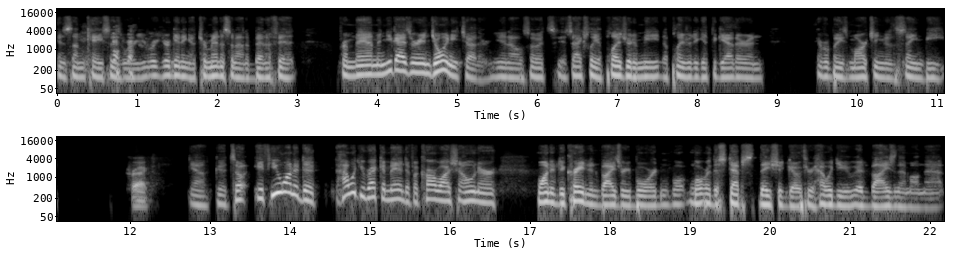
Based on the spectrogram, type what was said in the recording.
in some cases where you're you're getting a tremendous amount of benefit from them and you guys are enjoying each other you know so it's it's actually a pleasure to meet a pleasure to get together and everybody's marching to the same beat correct yeah good so if you wanted to how would you recommend if a car wash owner wanted to create an advisory board? What, what were the steps they should go through? How would you advise them on that?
